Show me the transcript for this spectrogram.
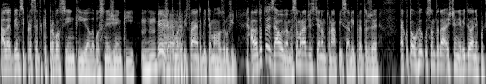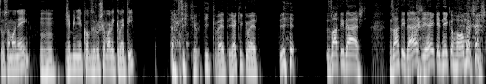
ale viem si predstaviť také prvosienky alebo snežienky. Mm-hmm. Vieš, že to môže byť fajn, to by ťa mohlo zrušiť. Ale toto je zaujímavé, som rád, že ste nám to napísali, pretože takúto uchylku som teda ešte nevidel a nepočul som o nej, mm-hmm. že by niekoho vzrušovali kvety. Ty, ty kvet, jaký kvet? Ty, zlatý dážď. Zlatý dážď je, keď niekoho omočíš.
